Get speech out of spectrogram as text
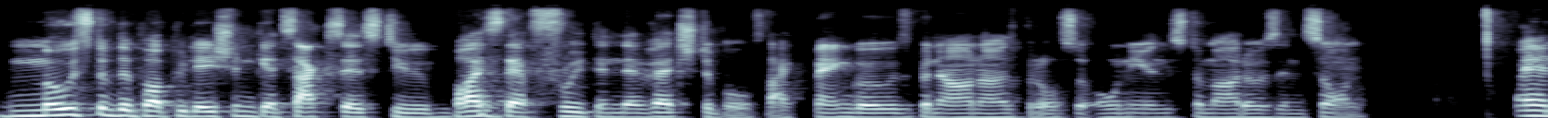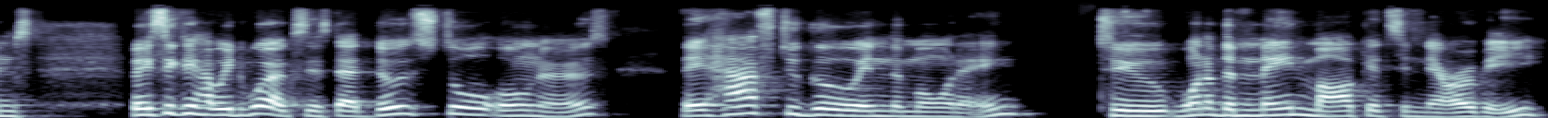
most of the population gets access to buys their fruit and their vegetables like mangoes, bananas, but also onions, tomatoes, and so on. And basically, how it works is that those stall owners they have to go in the morning to one of the main markets in Nairobi.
